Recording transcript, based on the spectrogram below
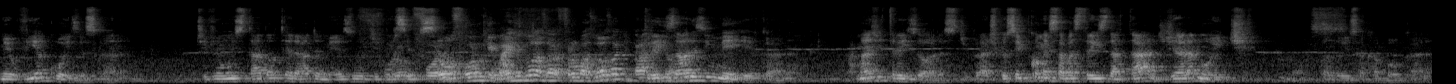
Meu, via coisas, cara. Tive um estado alterado mesmo de Foram, percepção. foram, foram o quê? Mais de duas horas. Foram umas duas horas de prática. Três então. horas e meia, cara. Mais de três horas de prática. Eu sei que começava às três da tarde, já era noite quando isso acabou, cara.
